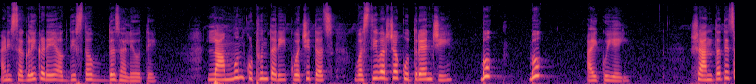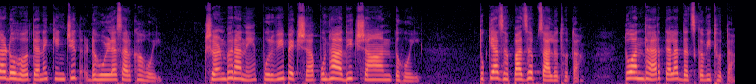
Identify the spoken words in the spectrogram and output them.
आणि सगळीकडे अगदी स्तब्ध झाले होते. लांबून कुठून तरी क्वचितच वस्तीवरच्या कुत्र्यांची भूक भूक ऐकू येई. शांततेचा डोह त्याने किंचित ढवळल्यासारखा होई. क्षणभराने पूर्वीपेक्षा पुन्हा अधिक शांत होई. तुक्या झपाझप चालत होता. तो अंधार त्याला दचकवीत होता.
